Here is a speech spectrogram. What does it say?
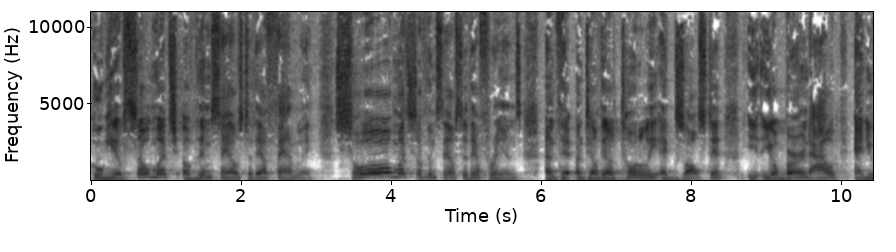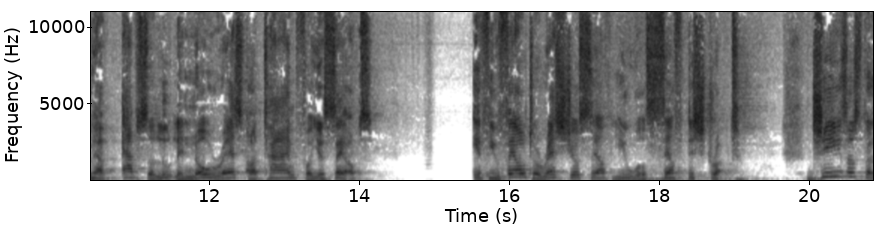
who give so much of themselves to their family, so much of themselves to their friends until, until they're totally exhausted, you're burned out, and you have absolutely no rest or time for yourselves. If you fail to rest yourself, you will self destruct. Jesus, the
